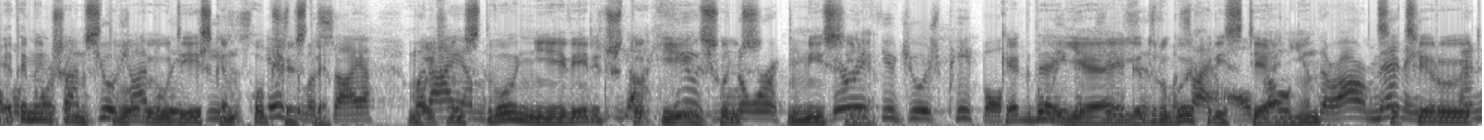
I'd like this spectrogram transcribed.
это меньшинство в иудеизме иудейском обществе. Большинство не верит, что Иисус — Мессия. Когда я или другой христианин цитирует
